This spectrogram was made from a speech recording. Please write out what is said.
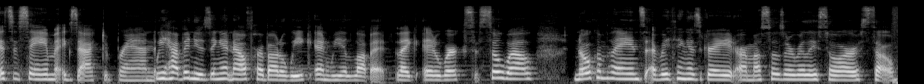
It's the same exact brand. We have been using it now for about a week and we love it. Like it works so well. No complaints. Everything is great. Our muscles are really sore. So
